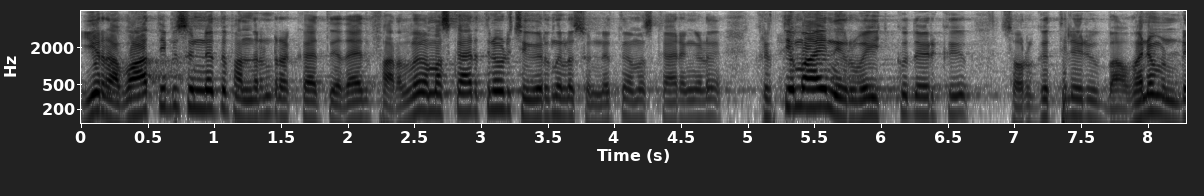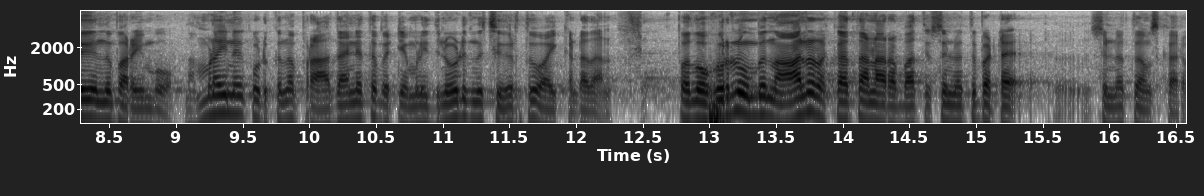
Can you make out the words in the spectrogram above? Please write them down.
ഈ റവാത്തിബ് സുന്നത്ത് പന്ത്രണ്ട് റക്കാത്ത് അതായത് ഫർദ് നമസ്കാരത്തിനോട് ചേർന്നുള്ള സുന്നത്ത് നമസ്കാരങ്ങൾ കൃത്യമായി നിർവഹിക്കുന്നവർക്ക് സ്വർഗത്തിലൊരു ഭവനമുണ്ട് എന്ന് പറയുമ്പോൾ നമ്മളതിന് കൊടുക്കുന്ന പ്രാധാന്യത്തെ പറ്റി നമ്മൾ ഇതിനോട് ഇന്ന് ചേർത്ത് വായിക്കേണ്ടതാണ്. ഇപ്പോൾ ലൊഹറിന് മുമ്പ് നാല് റക്കാത്താണ് റവാത്തിബ് സുന്നത്ത് പെട്ട സുന്നത്ത് നമസ്കാരം.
